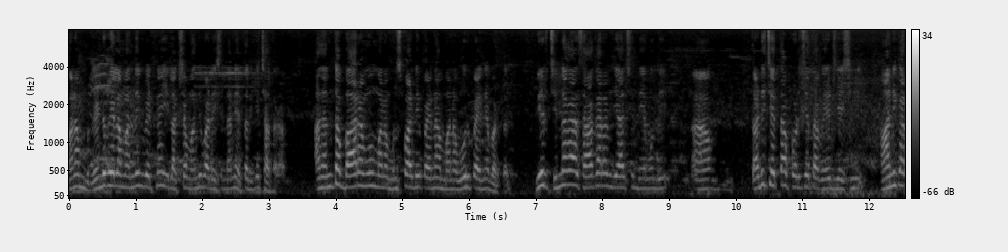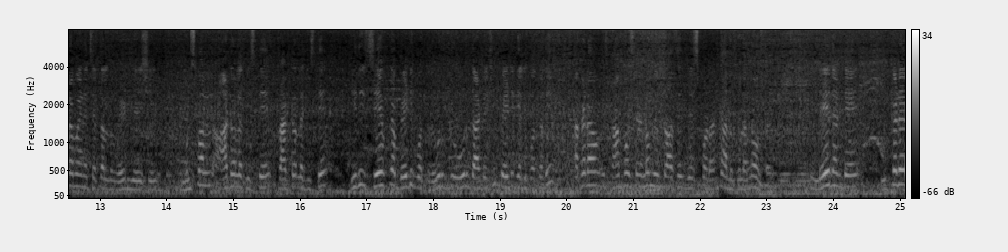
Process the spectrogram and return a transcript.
మనం రెండు వేల మందిని పెట్టినా ఈ లక్ష మంది పడేసిందని ఎత్తనికి చేతగాదు అదంతా భారము మన మున్సిపాలిటీ పైన మన ఊరిపైనే పడుతుంది. మీరు చిన్నగా సహకారం చేయాల్సింది ఏముంది? తడి చెత్త పొడి చెత్త వేడి చేసి హానికరమైన చెత్తలను వేడి చేసి మున్సిపల్ ఆటోలకు ఇస్తే ట్రాక్టర్లకు ఇస్తే ఇది సేఫ్గా బయటికి పోతుంది. ఊరు ఊరు దాటేసి బయటికి వెళ్ళిపోతుంది. అక్కడ కాంపోస్టర్లో మేము ప్రాసెస్ చేసుకోవడానికి అనుకూలంగా ఉంటుంది. లేదంటే ఇక్కడే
